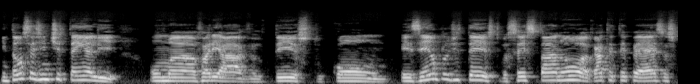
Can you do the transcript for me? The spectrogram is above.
Então, se a gente tem ali uma variável texto com exemplo de texto, você está no https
